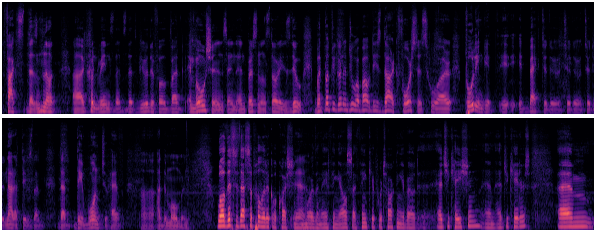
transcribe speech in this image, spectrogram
facts does not uh, convince that's that's beautiful but emotions and, and personal stories do. But what we're going to do about these dark forces who are pulling it, it, it back to the to the to the narratives that that they want to have uh, at the moment? Well this is that's a political question yeah. more than anything else. I think if we're talking about uh, education and educators um,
